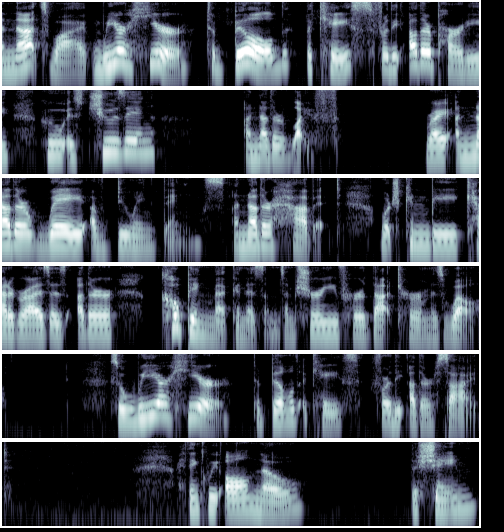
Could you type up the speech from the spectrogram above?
And that's why we are here to build the case for the other party who is choosing another life, right? Another way of doing things, another habit, which can be categorized as other coping mechanisms. I'm sure you've heard that term as well. So we are here to build a case for the other side. I think we all know the shame,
